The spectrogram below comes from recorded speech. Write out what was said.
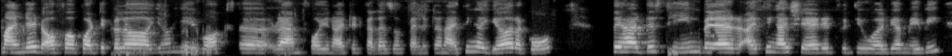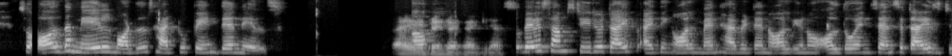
reminded of a particular, you know, he walks the ramp for United Colors of Benetton. I think a year ago, they had this theme where I think I shared it with you earlier, maybe. So all the male models had to paint their nails. Right, Uh, right, right, right. Yes. so there is some stereotype. I think all men have it, and all you know, although in sensitized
